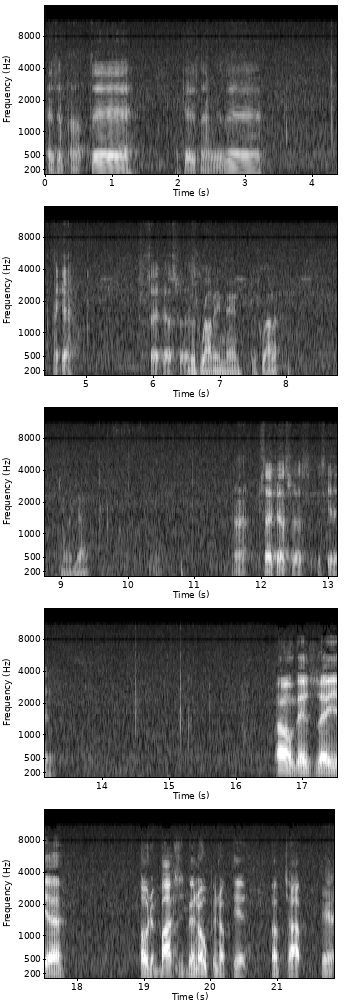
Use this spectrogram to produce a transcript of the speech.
There's an up there. It goes nowhere there. Okay. Safe house first. Just run in, man. Just run it. There we go. Alright, safe house first. Let's get in. Oh, there's a. Uh, oh, the box has been open up there, up top. Yeah,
